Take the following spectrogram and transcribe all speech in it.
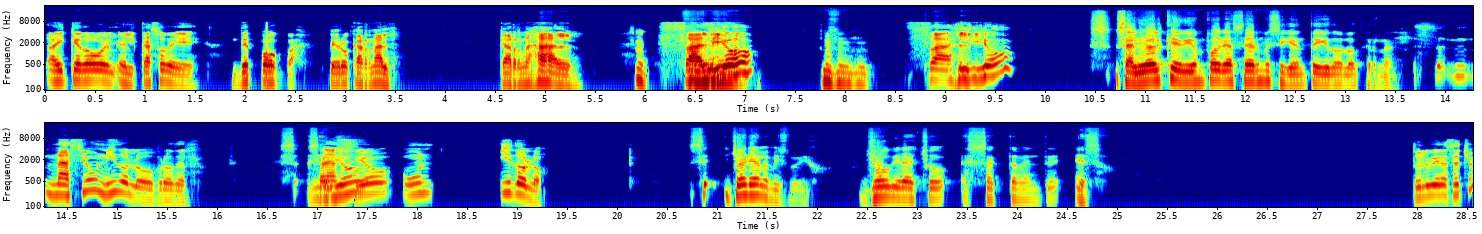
ahí quedó el, el caso de, de Pogba, pero carnal, carnal, salió, salió, Salió el que bien podría ser mi siguiente ídolo, carnal. nació un ídolo, brother, Salió, nació un ídolo. yo haría lo mismo, hijo. Yo hubiera hecho exactamente eso. ¿Tú lo hubieras hecho?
